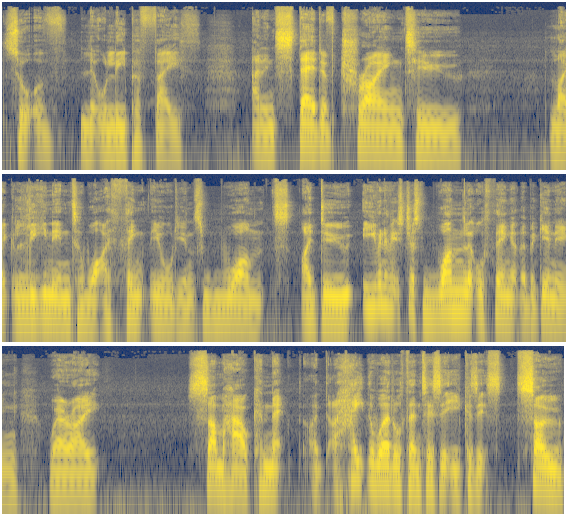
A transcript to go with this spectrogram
sort of little leap of faith and instead of trying to like lean into what I think the audience wants, I do even if it's just one little thing at the beginning where I somehow connect. I, I hate the word authenticity because it's so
